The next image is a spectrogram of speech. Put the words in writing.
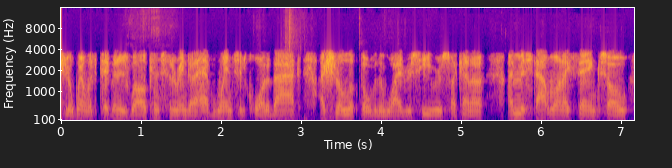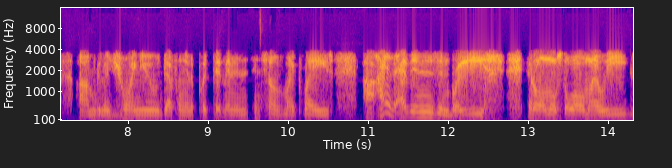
should have went with Pittman as well, considering that I have Wentz at quarterback. I should have looked over the wide receivers, so I kind of I missed that one, I think. So I'm going to join you. Definitely going to put Pittman in, in some of my plays. Uh, I have Evans and Brady in almost all my leagues,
